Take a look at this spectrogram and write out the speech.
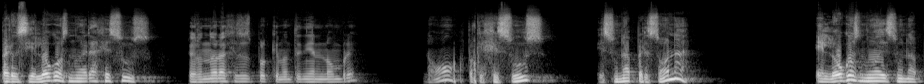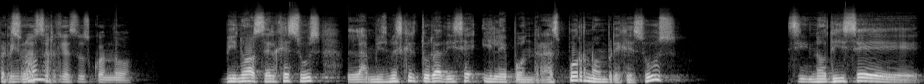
Pero si el logos no era Jesús. ¿Pero no era Jesús porque no tenía el nombre? No, porque Jesús es una persona. El logos no es una persona. Vino a ser Jesús cuando... Vino a ser Jesús, la misma escritura dice, y le pondrás por nombre Jesús. Si no dice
